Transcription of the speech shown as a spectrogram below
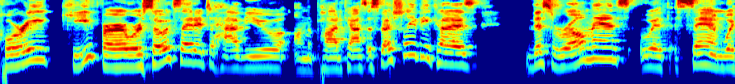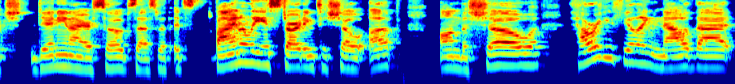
Kory Keefer, we're so excited to have you on the podcast, especially because this romance with Sam, which Danny and I are so obsessed with, it's finally starting to show up on the show. How are you feeling now that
